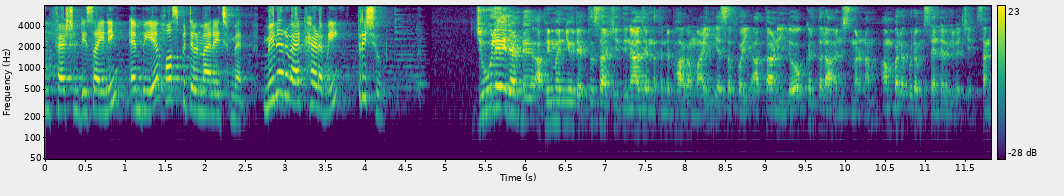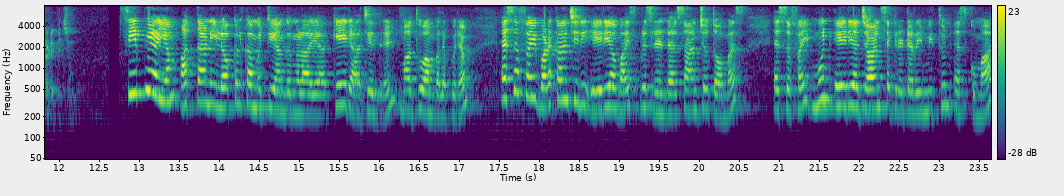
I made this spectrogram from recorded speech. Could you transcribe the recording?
in fashion designing M B A hospital management. Minerva academy Thrissur. July രണ്ട് അഭിമന്യു രക്തസാക്ഷി ദിനാചരണത്തിന്റെ ഭാഗമായി S F I Athani local തല അനുസ്മരണം അമ്പലപുരം സെന്ററിൽ വെച്ച് സംഘടിപ്പിച്ചു. C P I M Athani local committee അംഗങ്ങളായ K Rajendran Madhu Ambalapuram S F I Vadakkanchery area vice president Sanjo Thomas S F I മുൻ area joint secretary Mithun S Kumar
